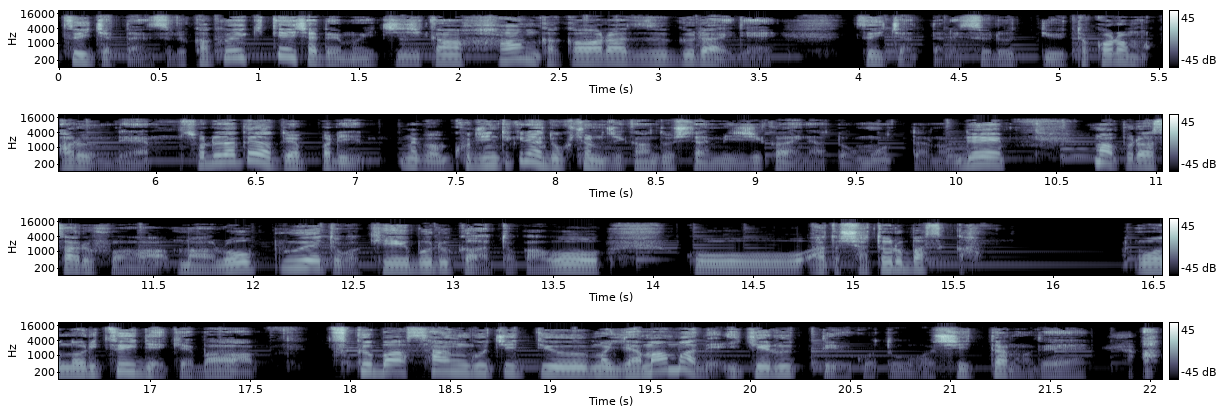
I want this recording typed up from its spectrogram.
ついちゃったりする。各駅停車でも1時間半関わらずぐらいでついちゃったりするっていうところもあるんで、それだけだとやっぱり、なんか個人的には読書の時間としては短いなと思ったので、まあプラスアルファ、まあロープウェイとかケーブルカーとかを、こう、あとシャトルバスか、を乗り継いでいけば、つくば山口っていう、まあ、山まで行けるっていうことを知ったので、あ、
